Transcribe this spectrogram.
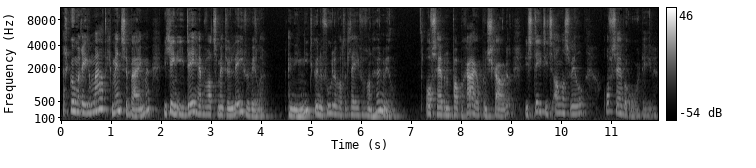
Er komen regelmatig mensen bij me die geen idee hebben wat ze met hun leven willen en die niet kunnen voelen wat het leven van hun wil. Of ze hebben een papegaai op hun schouder die steeds iets anders wil, of ze hebben oordelen.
